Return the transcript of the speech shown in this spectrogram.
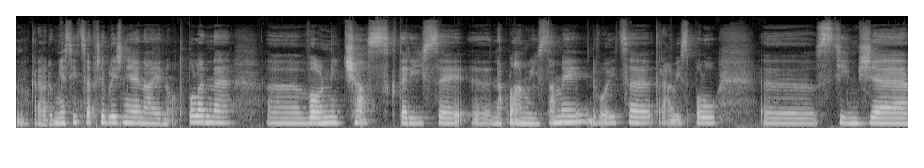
dvakrát do měsíce přibližně na jedno odpoledne, Eh, volný čas, který si eh, naplánují sami, dvojice, tráví spolu eh, s tím, že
